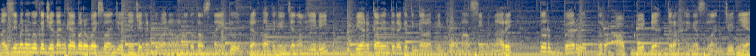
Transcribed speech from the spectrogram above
Masih menunggu kejutan kabar baik selanjutnya Jangan ke mana-mana tetap stay tune dan pantengin channel ini Biar kalian tidak ketinggalan informasi menarik terbaru, terupdate, dan terhangat selanjutnya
